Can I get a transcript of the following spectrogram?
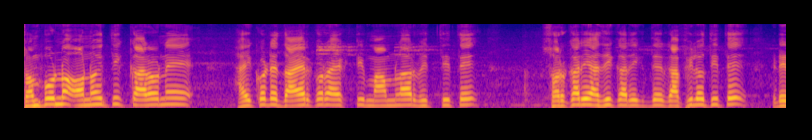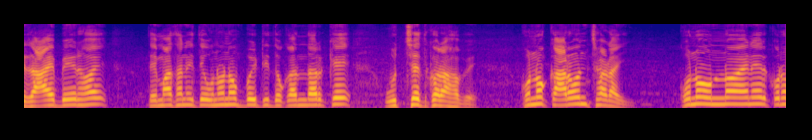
সম্পূর্ণ অনৈতিক কারণে হাইকোর্টে দায়ের করা একটি মামলার ভিত্তিতে সরকারি আধিকারিকদের গাফিলতিতে এটি রায় বের হয়। তেমাথানিতে উননব্বইটি দোকানদারকে উচ্ছেদ করা হবে। কোনো কারণ ছাড়াই, কোনো উন্নয়নের কোনো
